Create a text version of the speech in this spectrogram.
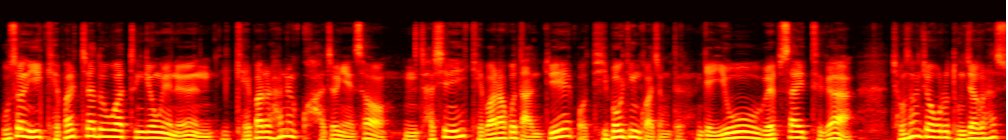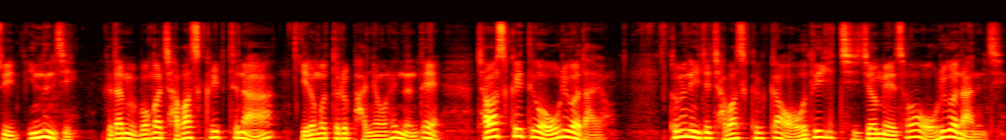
우선 이 개발자 도구 같은 경우에는 이 개발을 하는 과정에서 음, 자신이 개발하고 난 뒤에 뭐 디버깅 과정들 그러니까 이 웹사이트가 정상적으로 동작을 할 수 있는지 그 다음에 뭔가 JavaScript나 이런 것들을 반영을 했는데 JavaScript가 오류가 나요. 그러면 이제 JavaScript가 어디 지점에서 오류가 나는지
